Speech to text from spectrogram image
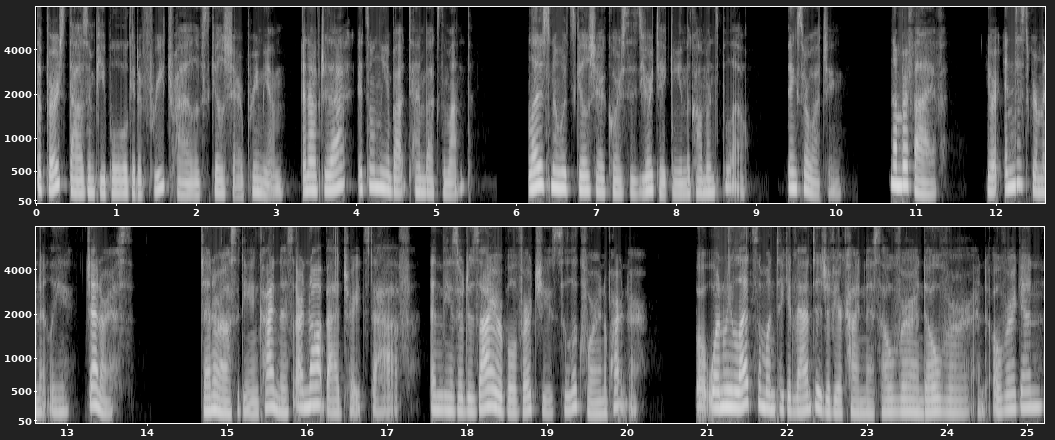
The first thousand people will get a free trial of Skillshare Premium and after that, it's only about 10 bucks a month. Let us know what Skillshare courses you're taking in the comments below. Thanks for watching. Number five, you're indiscriminately generous. Generosity and kindness are not bad traits to have, and these are desirable virtues to look for in a partner. But when we let someone take advantage of your kindness over and over and over again,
